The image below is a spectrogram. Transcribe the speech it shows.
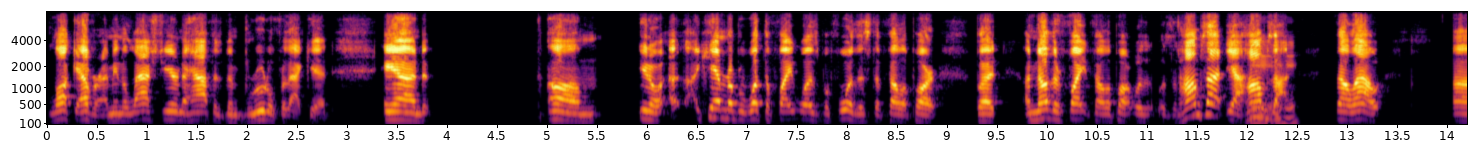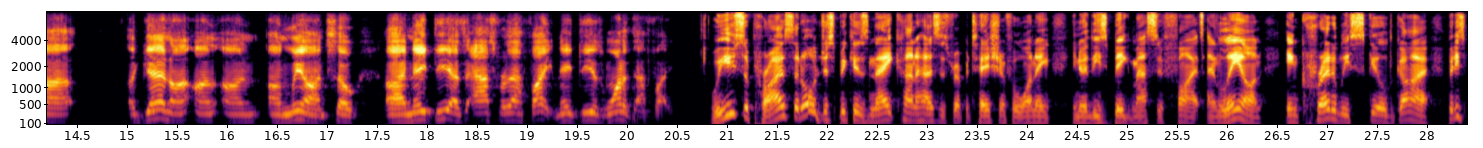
luck ever. I mean, the last year and a half has been brutal for that kid, and, um, you know, I, I can't remember what the fight was before this that fell apart but another fight fell apart. Was was it Hamzat? Yeah, Hamzat mm-hmm. fell out uh, again on, on on on Leon. So uh, Nate Diaz asked for that fight. Nate Diaz wanted that fight. Were you surprised at all? Just because Nate kind of has this reputation for wanting, you know, these big, massive fights, and Leon, incredibly skilled guy, but he's,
